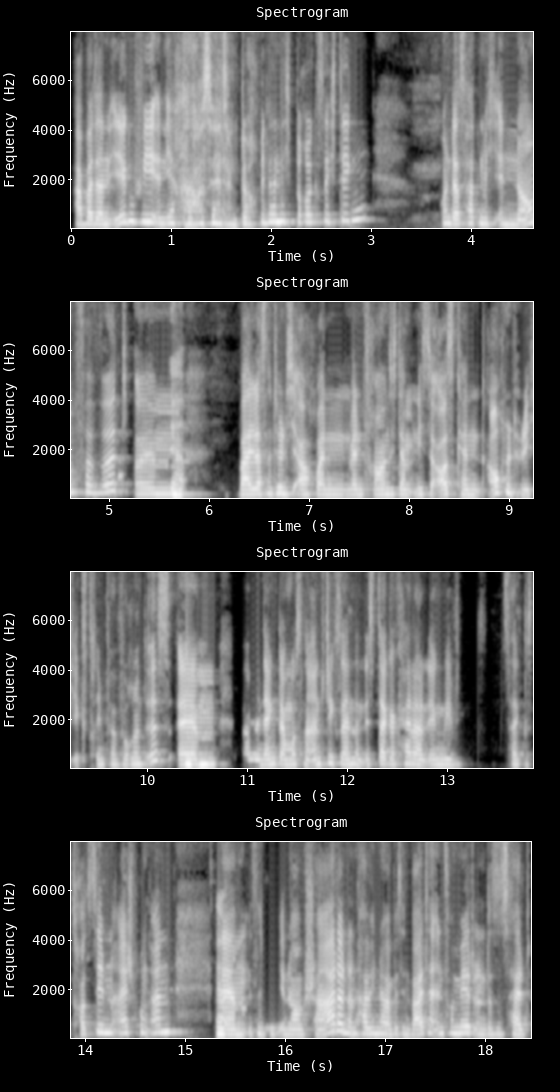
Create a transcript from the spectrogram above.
aber dann irgendwie in ihrer Auswertung doch wieder nicht berücksichtigen. Und das hat mich enorm verwirrt. Ähm, ja weil das natürlich auch, wenn, wenn Frauen sich damit nicht so auskennen, auch natürlich extrem verwirrend ist. Mhm. Ähm, weil man denkt, da muss ein Anstieg sein, dann ist da gar keiner und irgendwie zeigt es trotzdem einen Eisprung an. Ja. Ähm, ist natürlich enorm schade. Dann habe ich noch ein bisschen weiter informiert und das ist halt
